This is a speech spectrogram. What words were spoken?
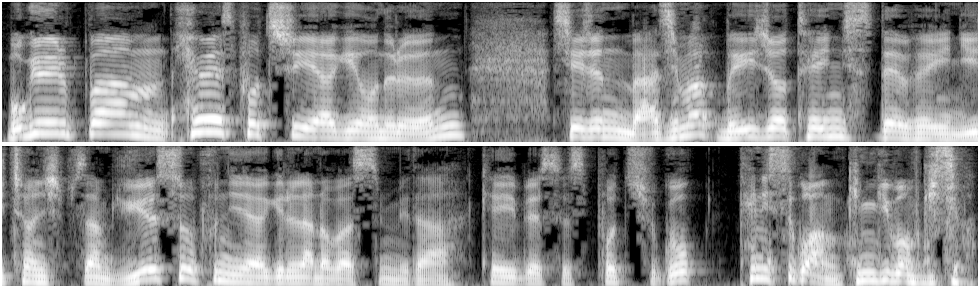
목요일 밤 해외 스포츠 이야기 오늘은 시즌 마지막 메이저 테니스 대회인 2013 US 오픈 이야기를 나눠봤습니다. KBS 스포츠국 테니스광 김기범 기자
